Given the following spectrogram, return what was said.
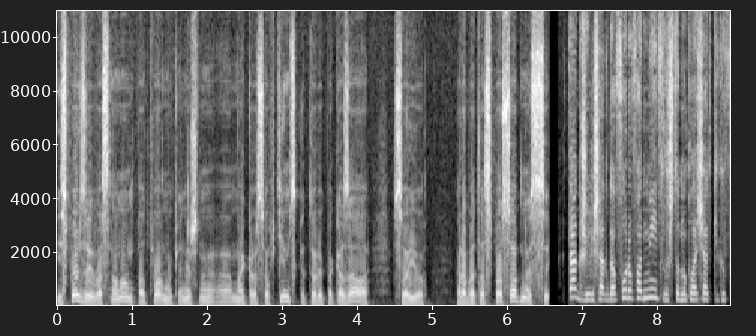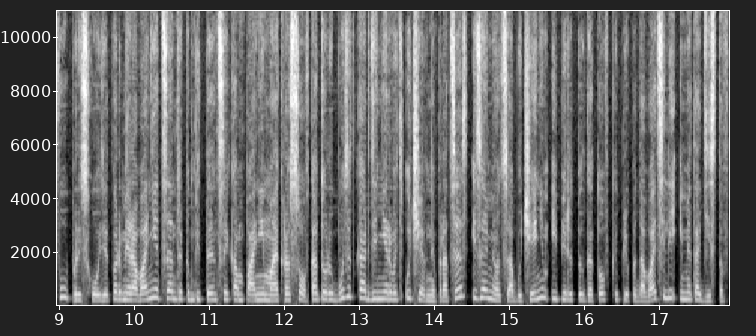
используя в основном платформу, конечно, э, Microsoft Teams, которая показала свою работоспособность также Ильшат Гафуров отметил, что на площадке КФУ происходит формирование Центра компетенции компании Microsoft, который будет координировать учебный процесс и займется обучением и переподготовкой преподавателей и методистов.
